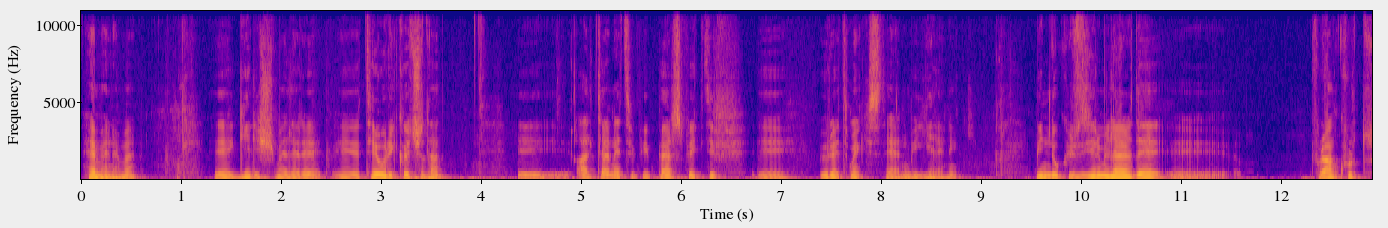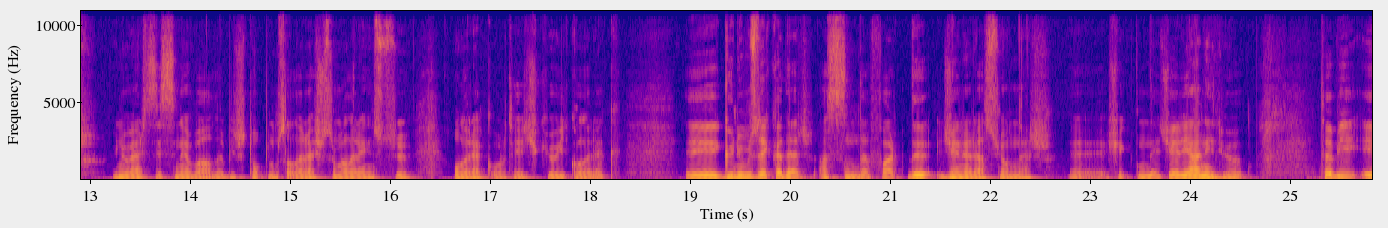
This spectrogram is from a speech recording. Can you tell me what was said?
hemen hemen e, gelişmelere e, teorik açıdan e, alternatif bir perspektif e, üretmek isteyen bir gelenek. 1920'lerde e, Frankfurt Üniversitesi'ne bağlı bir toplumsal araştırmalar enstitüsü olarak ortaya çıkıyor ilk olarak. E, günümüze kadar aslında farklı jenerasyonlar e, şeklinde cereyan ediyor. Tabii e,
